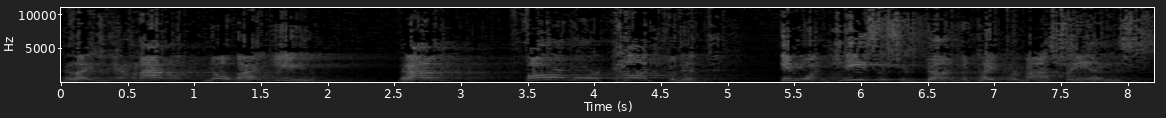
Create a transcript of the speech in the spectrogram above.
Now, ladies and gentlemen, I don't know about you, but I'm far more confident in what Jesus has done to pay for my sins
